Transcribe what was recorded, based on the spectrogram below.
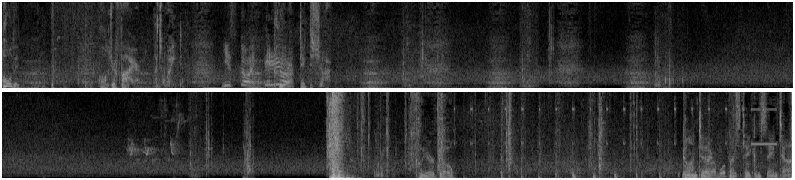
Hold it. Hold your fire. Let's wait. Clear. Take the shot. Clear, go. Contact. Let's take him same time.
